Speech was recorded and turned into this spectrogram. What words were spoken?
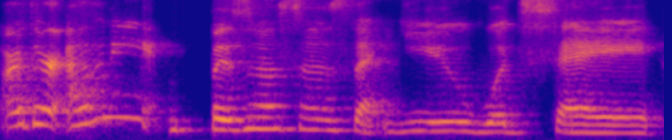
are there any businesses that you would say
